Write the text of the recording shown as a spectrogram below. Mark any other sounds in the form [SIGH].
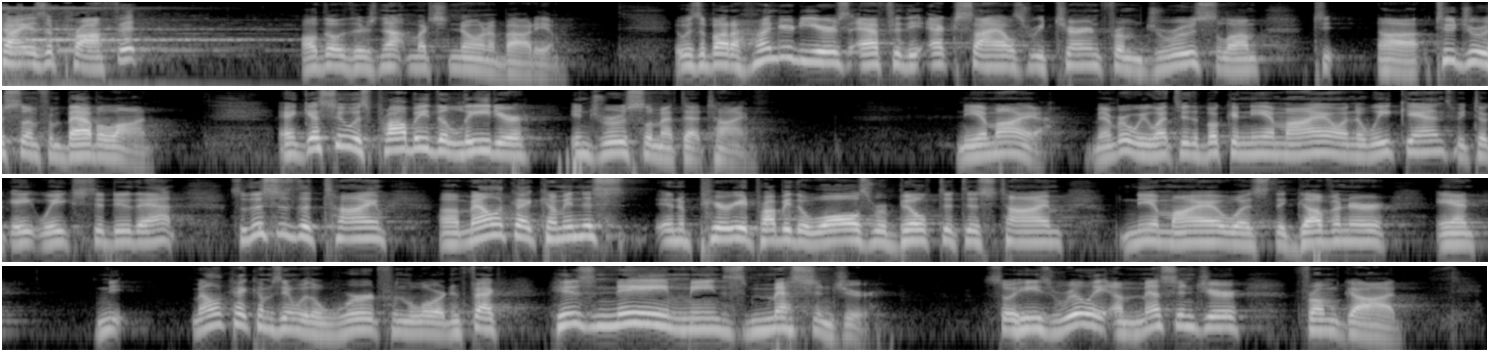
Malachi is a prophet, although there's not much known about him. It was about 100 years after the exiles returned from Jerusalem to, uh, to Jerusalem from Babylon. And guess who was probably the leader in Jerusalem at that time? Nehemiah. Remember, we went through the book of Nehemiah on the weekends. We took eight weeks to do that. So this is the time uh, Malachi come in this in a period. Probably the walls were built at this time. Nehemiah was the governor, and Malachi comes in with a word from the Lord. In fact, his name means messenger. So he's really a messenger from God.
